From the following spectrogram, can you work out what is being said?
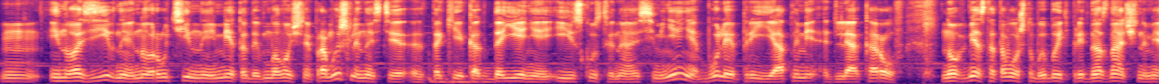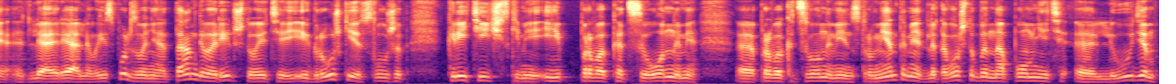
инвазивные, но рутинные методы в молочной промышленности, э, такие как доение и искусственное осеменение, более приятными для коров. Но вместо того, чтобы быть предназначенными для реального использования, Тан говорит, что эти игрушки служат критическими и провокационными, э, провокационными инструментами для того, чтобы напомнить э, людям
